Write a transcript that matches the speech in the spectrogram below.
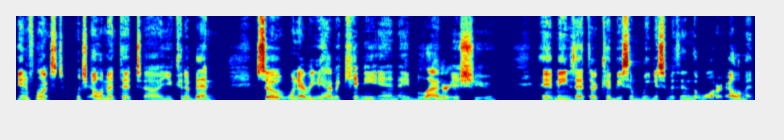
influenced which element that uh, you could have been. So, whenever you have a kidney and a bladder issue, it means that there could be some weakness within the water element.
